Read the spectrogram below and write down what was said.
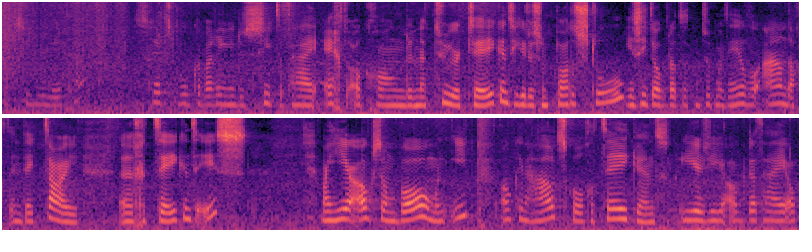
Dat zie je liggen schetsboeken waarin je dus ziet dat hij echt ook gewoon de natuur tekent. Hier dus een paddenstoel. Je ziet ook dat het natuurlijk met heel veel aandacht en detail uh, getekend is. Maar hier ook zo'n boom, een iep, ook in houtskool getekend. Hier zie je ook dat hij ook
